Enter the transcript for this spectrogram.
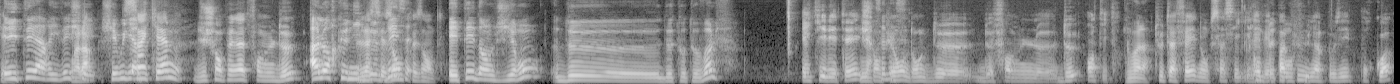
était arrivé Voilà. chez, chez Williams. Cinquième du championnat de Formule 2, Alors que Nick la De saison présente. était dans le giron de, de Toto Wolff. Et qu'il était Mercedes. champion donc de, de Formule 2 en titre. Voilà. Tout à fait, donc ça, c'est- il n'avait pas pu l'imposer. Pourquoi?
